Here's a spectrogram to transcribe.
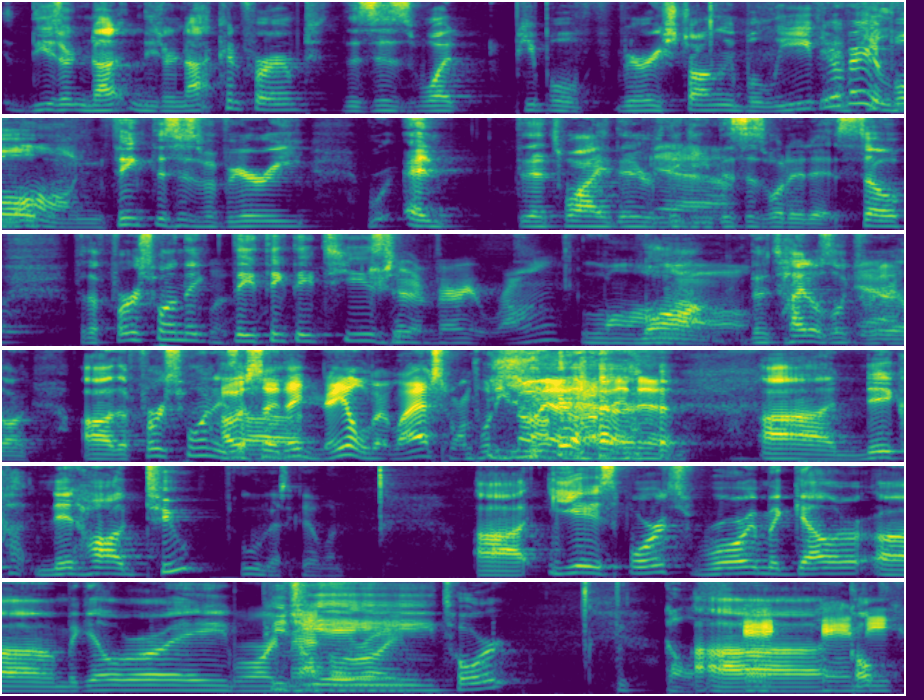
these are not these are not confirmed. This is what people very strongly believe They're and very people long. think this is a very and that's why they're Yeah. thinking this is what it is. So for the first one they, they think they you teased said it very wrong. Long. long. The titles look Yeah. very long. Uh, the first one is I would say uh, they nailed it last month. What do you mean? yeah, they did. uh, Nid, Nidhogg 2, Ooh, that's a good one. uh, EA Sports, Roy Miguel, uh, McIlroy Roy PGA Tour, Golf. A- uh, Andy,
